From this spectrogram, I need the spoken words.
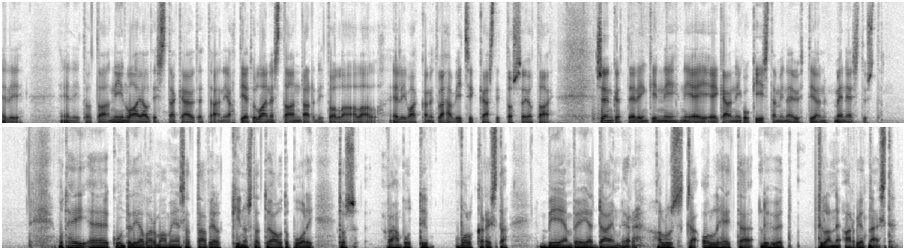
Eli Eli tota, niin laajalti sitä käytetään ja tietynlainen standardi tuolla alalla. Eli vaikka nyt vähän vitsikkäästi tuossa jotain sönköttelinkin, niin, niin ei, ei käy niinku kiistäminen yhtiön menestystä. Mutta hei, kuuntelija varmaan meidän saattaa vielä kiinnostaa tuo autopuoli. Tuossa vähän puhuttiin Volkkarista, BMW ja Daimler. Haluaisitko Olli heittää lyhyet tilannearviot näistä?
